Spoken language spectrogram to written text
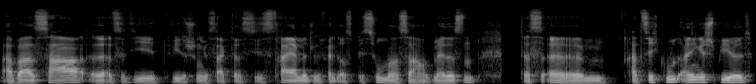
Aber Saar, äh, also die, wie du schon gesagt hast, dieses Dreier-Mittelfeld aus Bisuma, Saar und Madison, das ähm, hat sich gut eingespielt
